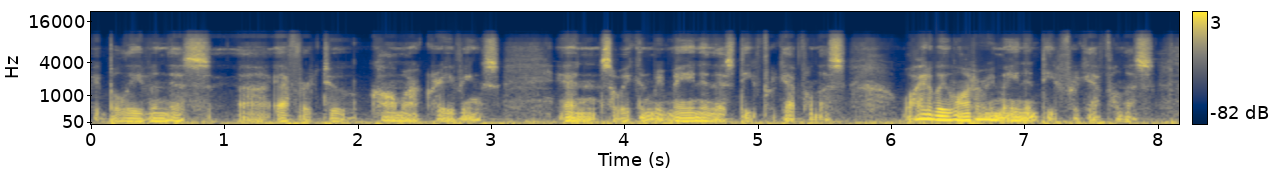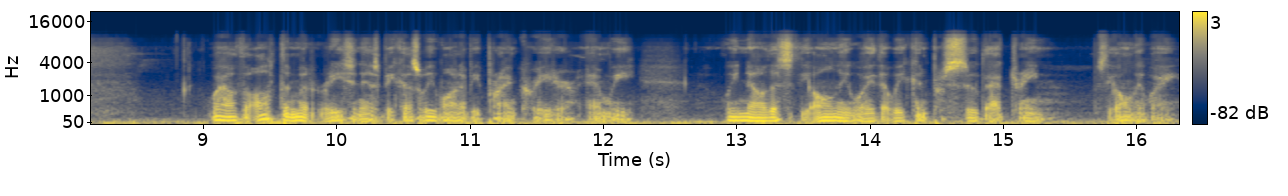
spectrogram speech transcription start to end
We believe in this uh, effort to calm our cravings and so we can remain in this deep forgetfulness. Why do we want to remain in deep forgetfulness? Well, the ultimate reason is because we want to be prime creator and we, we know this is the only way that we can pursue that dream. It's the only way.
